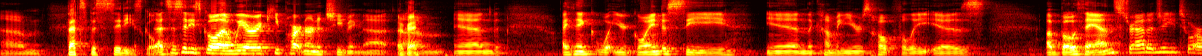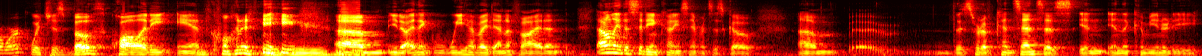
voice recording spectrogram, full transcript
Um, That's the city's goal. that's the city's goal, and we are a key partner in achieving that. Okay. Um, and I think what you're going to see in the coming years, hopefully, is a both and strategy to our work, which is both quality and quantity. Um, you know, I think we have identified, and not only the city and county of San Francisco, um, uh, the sort of consensus in in the community,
